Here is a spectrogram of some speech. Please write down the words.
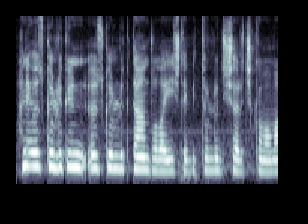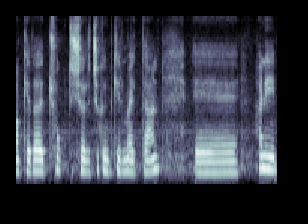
Hani özgürlükün özgürlükten dolayı işte bir türlü dışarı çıkamamak ya da çok dışarı çıkıp girmekten e, hani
